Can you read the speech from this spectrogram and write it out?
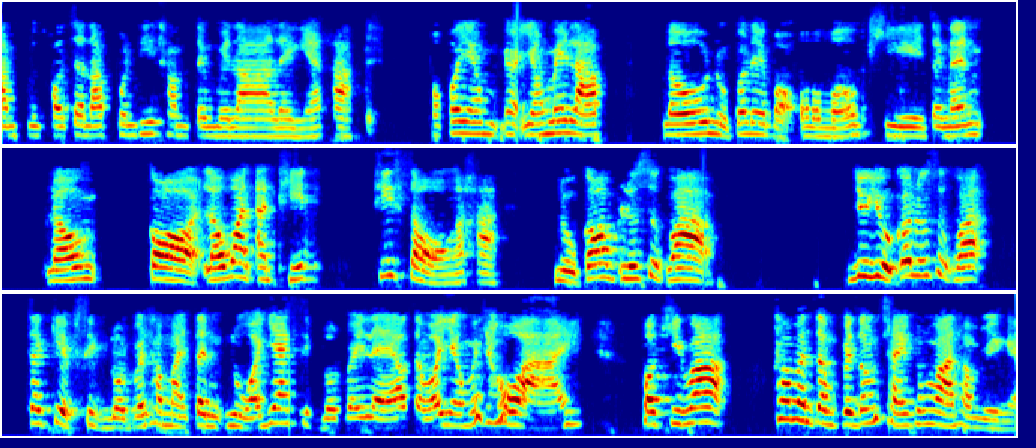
ม์คือเขาจะรับคนที่ทำเต็มเวลาอะไรเงี้ยค่ะ เขาก็ยังยังไม่รับ แล้วหนูก็เลยบอกอ๋อโอเค จากนั้นแล้วก่อนแล้ววันอาทิตย์ที่สองอะค่ะ หนูก็รู้สึกว่า อยู่ๆก็รู้สึกว่าจะเก็บสิบรถไว้ทำไม แต่หนูว่าแยกสิบรถไว้แล้ว แต่ว่ายังไม่ถวาย พอคิดว่าถ้ามันจำเป็นต้องใช้ขึ้นมาทำยังไง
